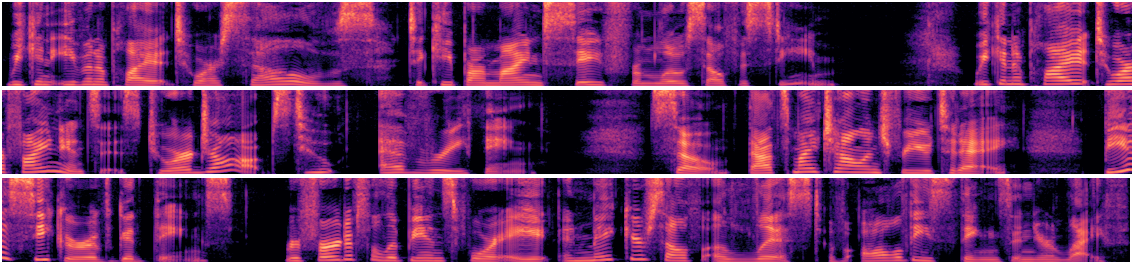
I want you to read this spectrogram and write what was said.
We can even apply it to ourselves to keep our minds safe from low self esteem. We can apply it to our finances, to our jobs, to everything. So that's my challenge for you today. Be a seeker of good things. Refer to Philippians 4 8 and make yourself a list of all these things in your life.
